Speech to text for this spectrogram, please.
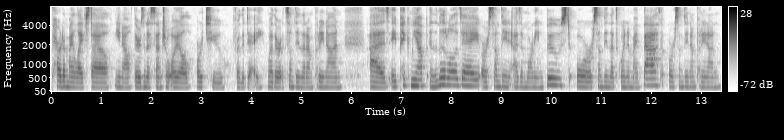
part of my lifestyle. You know, there's an essential oil or two for the day, whether it's something that I'm putting on as a pick me up in the middle of the day or something as a morning boost or something that's going in my bath or something I'm putting on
